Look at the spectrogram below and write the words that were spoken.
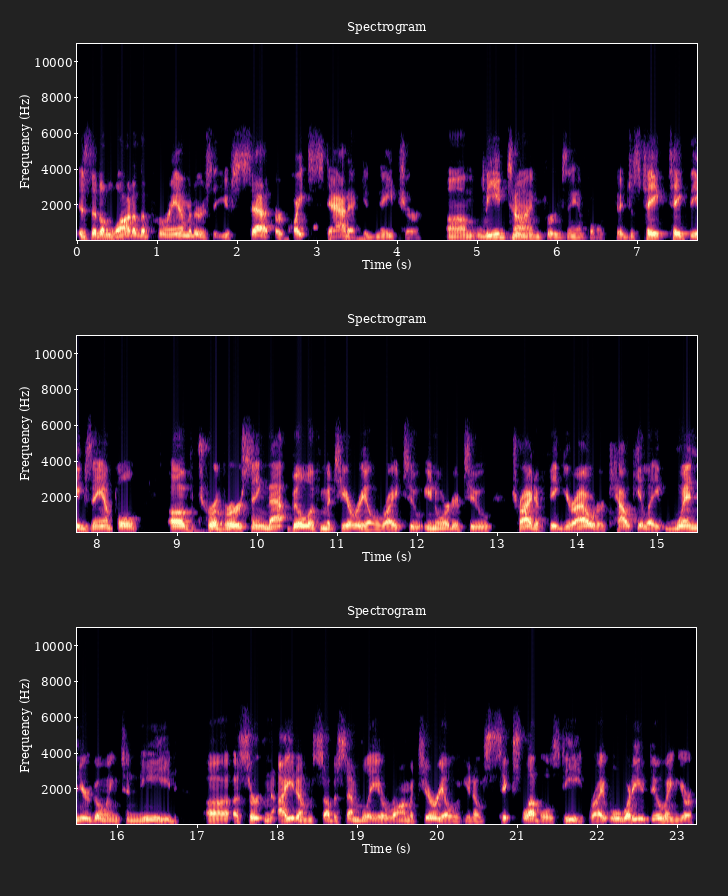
is that a lot of the parameters that you've set are quite static in nature. Um, lead time for example. Okay just take take the example of traversing that bill of material right to in order to try to figure out or calculate when you're going to need uh, a certain item, subassembly or raw material, you know, six levels deep, right? Well, what are you doing? You're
